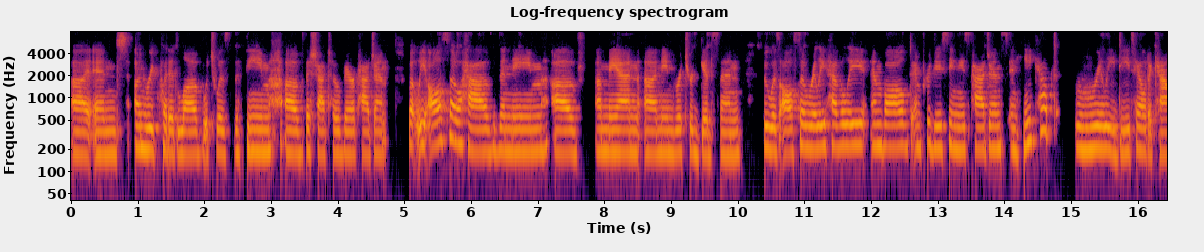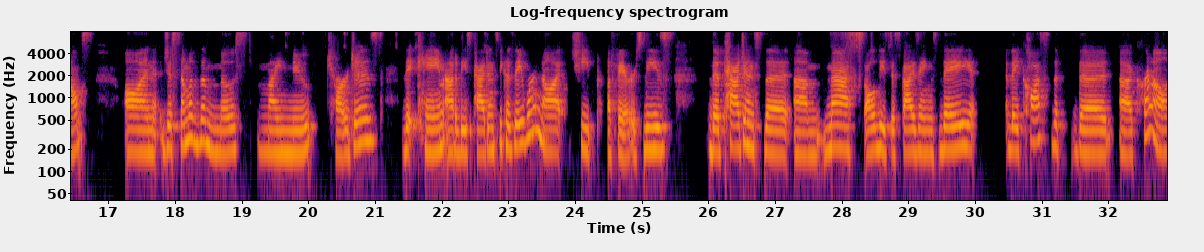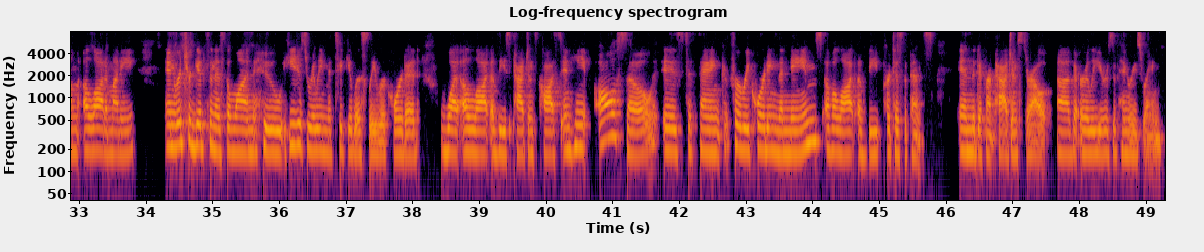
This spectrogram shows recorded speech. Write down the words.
uh, and unrequited love which was the theme of the chateau vert pageant. But we also have the name of a man uh, named richard gibson who was also really heavily involved in producing these pageants. And he kept really detailed accounts on just some of the most minute charges that came out of these pageants because they were not cheap affairs. These, the pageants, the um, masques, all of these disguisings, they they cost the the uh, crown a lot of money and Richard Gibson is the one who he just really meticulously recorded what a lot of these pageants cost. And he also is to thank for recording the names of a lot of the participants in the different pageants throughout uh, the early years of Henry's reign.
